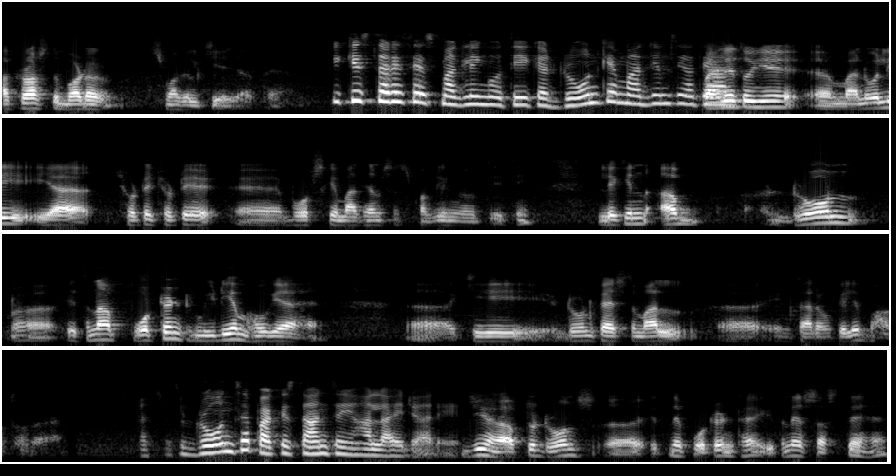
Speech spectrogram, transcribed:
across the border smuggle किए जाते हैं। कि किस तरह से स्मगलिंग होती है? क्या ड्रोन के माध्यम से पहले तो ये मैनुअली या छोटे छोटे बोट्स के माध्यम से स्मगलिंग होती थी। लेकिन अब ड्रोन इतना पोटेंट मीडियम हो गया है कि ड्रोन का इस्तेमाल इन कार्यों के लिए बहुत हो रहा है। अच्छा तो ड्रोन से पाकिस्तान से यहाँ लाए जा रहे हैं। जी हाँ अब तो ड्रोन इतने पोटेंट हैं इतने सस्ते हैं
